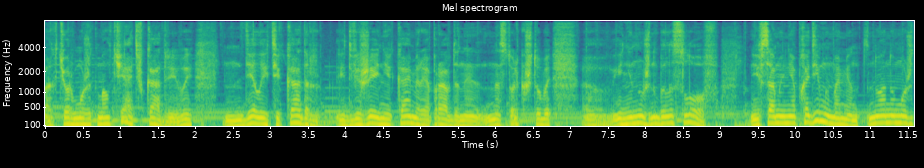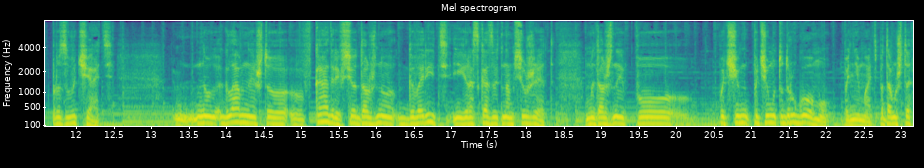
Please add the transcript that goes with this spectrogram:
актер может молчать в кадре. Вы делаете кадр и движение камеры оправданное настолько, чтобы э, и не нужно было слов. И в самый необходимый момент, ну, оно может прозвучать. Но главное, что в кадре все должно говорить и рассказывать нам сюжет. Мы должны по почему, почему-то другому понимать. Потому что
